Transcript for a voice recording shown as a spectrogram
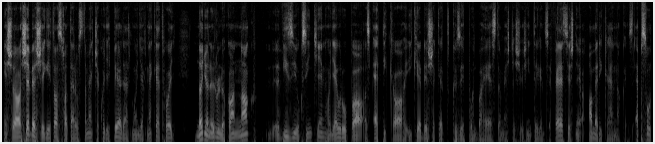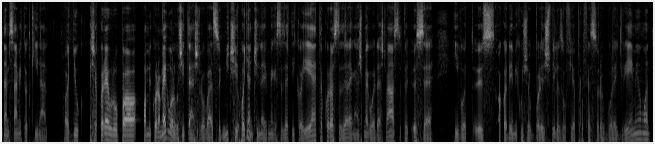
és a sebességét azt határozta meg, csak hogy egy példát mondjak neked, hogy nagyon örülök annak, víziók szintjén, hogy Európa az etikai kérdéseket középpontba helyezte a mesterséges intelligencia fejlesztésnél. Amerikának ez abszolút nem számított, Kínán hagyjuk. És akkor Európa, amikor a megvalósításról válsz, hogy mit, hogyan csináljuk meg ezt az etikai élet, akkor azt az elegáns megoldást választott, hogy összehívott össz akadémikusokból és filozófia professzorokból egy grémiumot,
